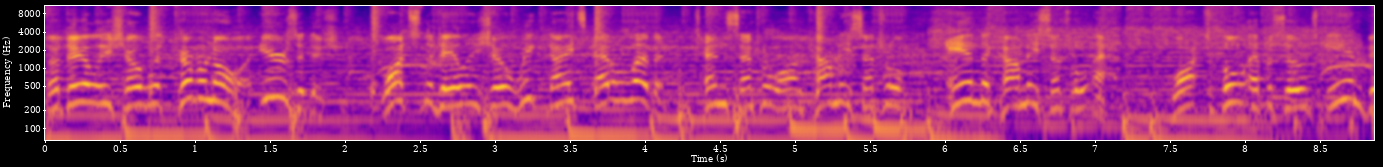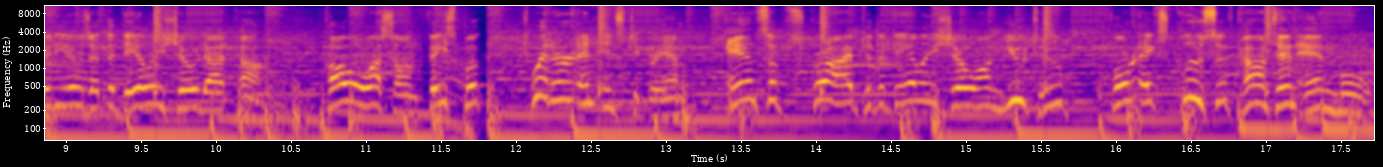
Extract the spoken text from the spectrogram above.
The Daily Show with Trevor Noah, Ears Edition. Watch The Daily Show weeknights at 11, 10 Central on Comedy Central and the Comedy Central app. Watch full episodes and videos at thedailyshow.com. Follow us on Facebook, Twitter, and Instagram, and subscribe to The Daily Show on YouTube for exclusive content and more.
